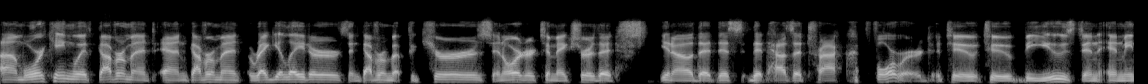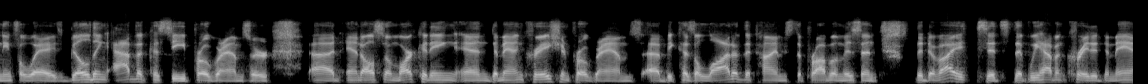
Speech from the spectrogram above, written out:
Um, working with government and government regulators and government procurers in order to make sure that you know that this that has a track forward to to be used in in meaningful ways. Building advocacy programs or uh, and also marketing and demand creation programs, uh, because a lot of the times the problem isn't the device; it's it's that we haven't created demand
